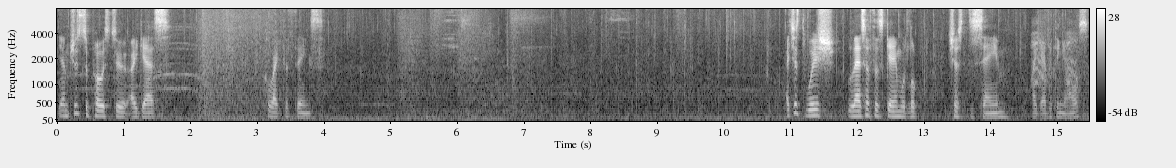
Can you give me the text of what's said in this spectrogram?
Yeah, I'm just supposed to, I guess, collect the things. I just wish less of this game would look just the same, like everything else.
